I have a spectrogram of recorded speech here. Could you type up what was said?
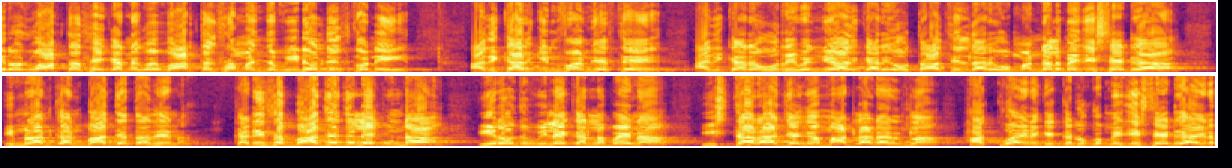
ఈరోజు వార్తా సేకరణకు పోయి వార్తకు సంబంధించిన వీడియోలు తీసుకొని అధికారికి ఇన్ఫార్మ్ చేస్తే అధికారి ఓ రెవెన్యూ అధికారి ఓ తహసీల్దార్ ఓ మండల మేజిస్ట్రేట్గా ఇమ్రాన్ ఖాన్ బాధ్యత అదేనా? కనీస బాధ్యత లేకుండా ఈరోజు విలేకరుల పైన ఇష్టారాజ్యంగా మాట్లాడాల్సిన హక్కు ఆయనకి ఎక్కడ? ఒక మెజిస్ట్రేట్గా ఆయన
